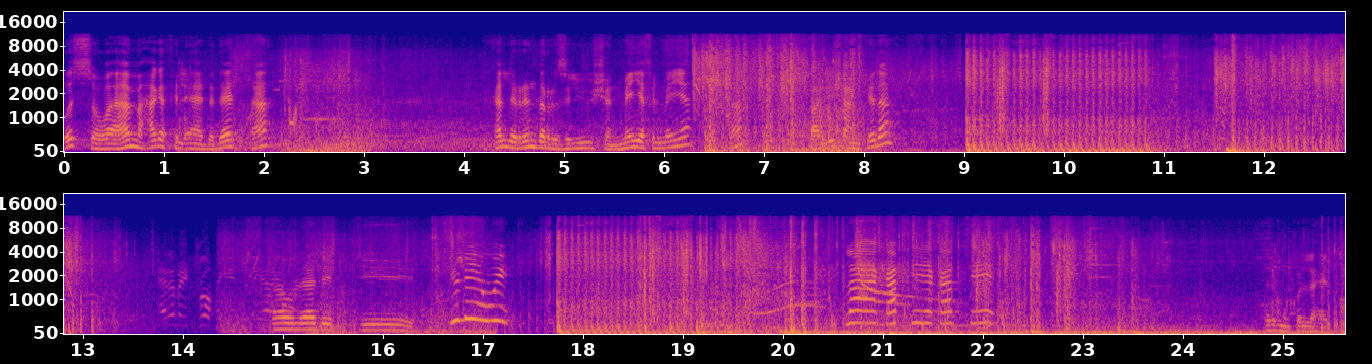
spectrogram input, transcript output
بص هو أهم حاجة في الإعدادات ها؟ خلي ال render resolution 100% ها؟ ما تعليش عن كده Enemy dropping into the يا. ولاد الدين يا لهوي. لا كابتن يا كابتن. ضرب من كل حتة.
